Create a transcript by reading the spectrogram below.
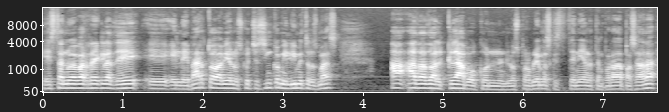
esta nueva regla de eh, elevar todavía los coches 5 milímetros más ha, ha dado al clavo con los problemas que se tenían la temporada pasada,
